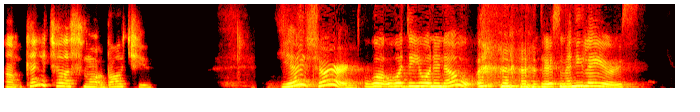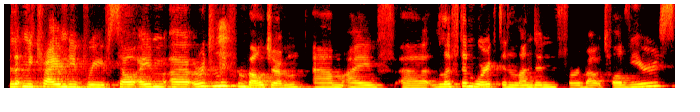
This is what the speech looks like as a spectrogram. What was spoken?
Um, can you tell us more about you? Yeah, sure. What, what do you want to know? There's many layers. Let me try and be brief. So, I'm uh, originally from Belgium. Um, I've uh, lived and worked in London for about 12 years.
